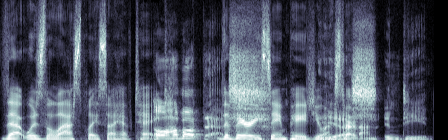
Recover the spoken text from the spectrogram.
That was the last place I have tagged. Oh, how about that? the very same page you want to yes, start on. indeed.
